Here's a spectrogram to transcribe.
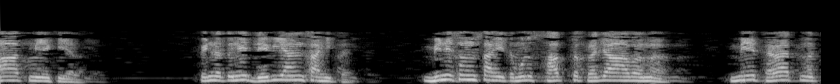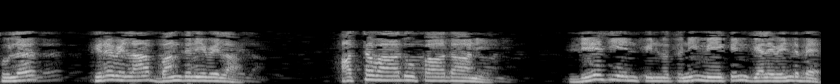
ආත්මය කියලා පින්නතුනේ දෙවියන් සහිත මිනිසුන් සහිත මුළු සත්ත්ව ප්‍රජාවම මේ පැවැත්ම තුල හිර වෙලා බන්ධනය වෙලා අත්වාද උපාදානෙ ලේසියෙන් පින්නතුනි මේකෙන් ගැලවෙන්න බෑ.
